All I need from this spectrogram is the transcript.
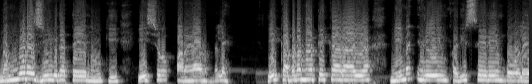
നമ്മുടെ ജീവിതത്തെ നോക്കി ഈശോ പറയാറുണ്ട് അല്ലെ? ഈ കപടനാട്യക്കാരായ നിയമജ്ഞരെയും ഫരീസേരെയും പോലെ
